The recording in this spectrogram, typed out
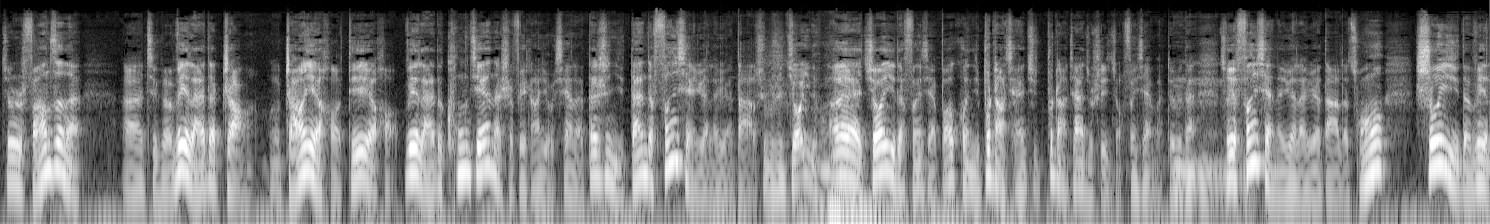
就是房子呢，呃，这个未来的涨涨也好，跌也好，未来的空间呢是非常有限的，但是你担的风险越来越大了。是不是交易的风险？哎，交易的风险，包括你不涨钱就不涨价，就是一种风险嘛，对不对？嗯嗯嗯所以风险呢越来越大了。从收益的未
